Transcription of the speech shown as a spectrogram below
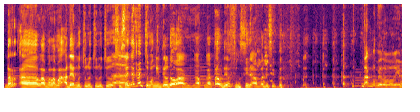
Ntar eh, lama-lama ada yang lucu-lucu lucu sisanya kan cuma ngintil doang. Nggak nggak tahu dia fungsinya apa di situ. Takut ya ngomongin.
